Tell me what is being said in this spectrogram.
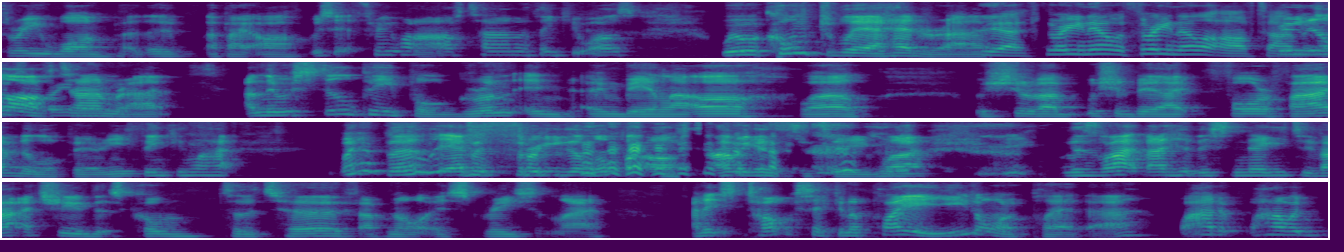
three one at the about half. Was it three one at half time? I think it was. We were comfortably ahead, right? Yeah, three 0 three 0 at half time. Three 0 half time, right? And there were still people grunting and being like, "Oh, well, we should have we should be like four or five nil up here." And you're thinking like, when have Burnley ever three nil up at half time against the team? Like, there's like that this negative attitude that's come to the turf. I've noticed recently, and it's toxic. And a player you don't want to play there. Why? How would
